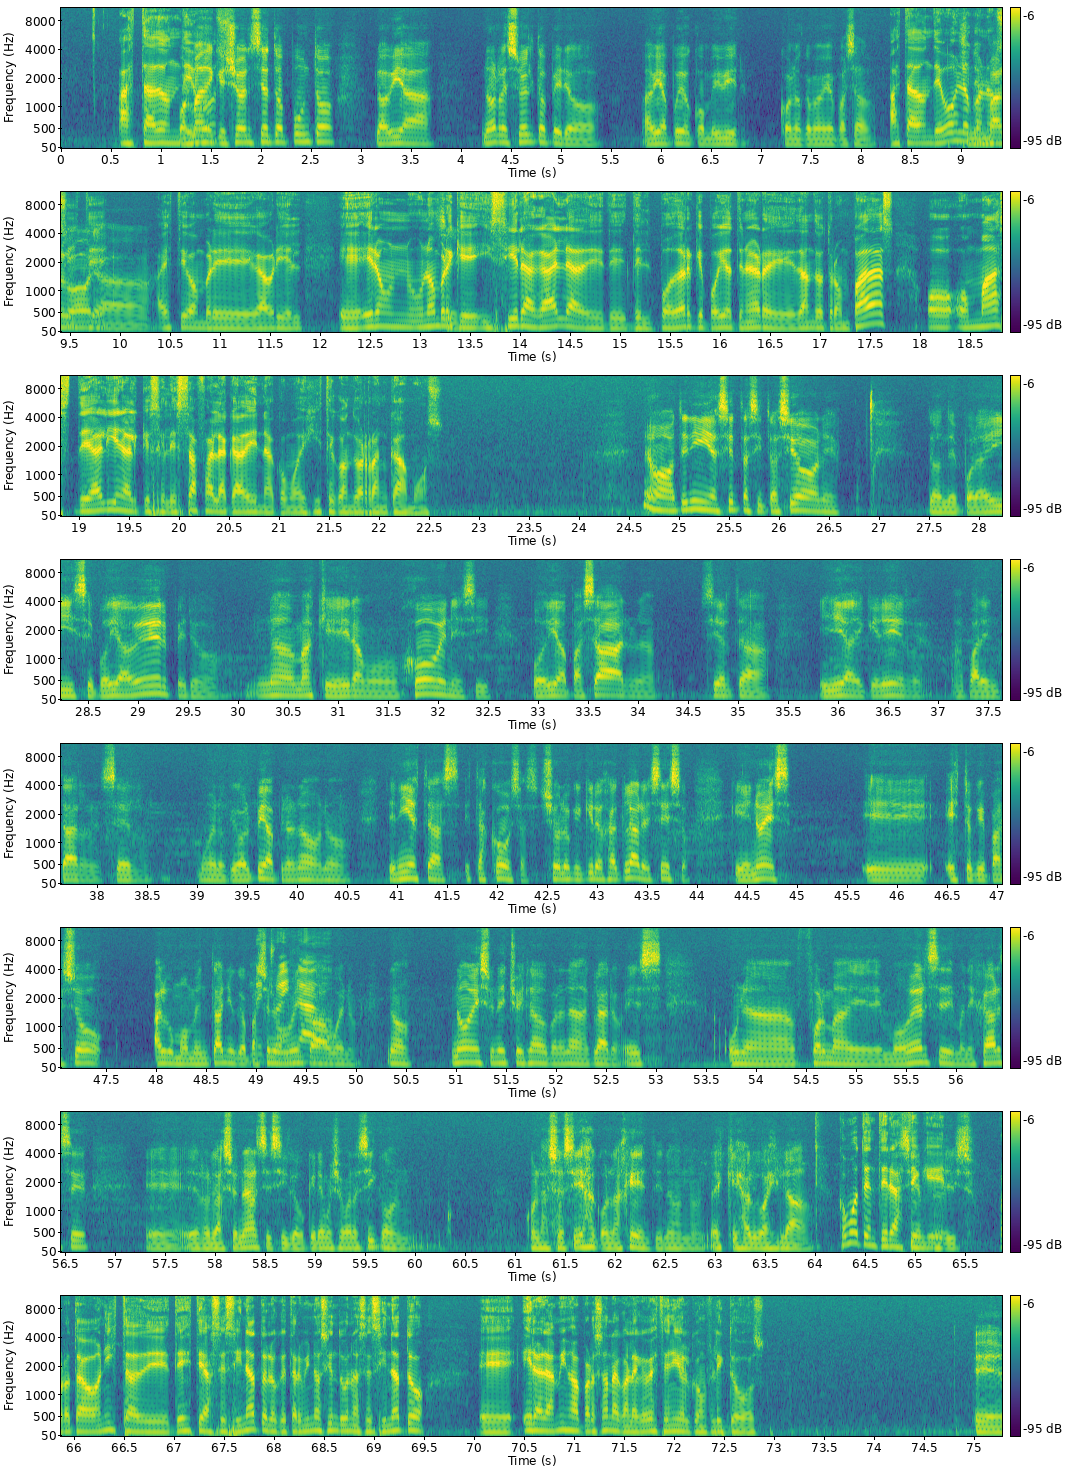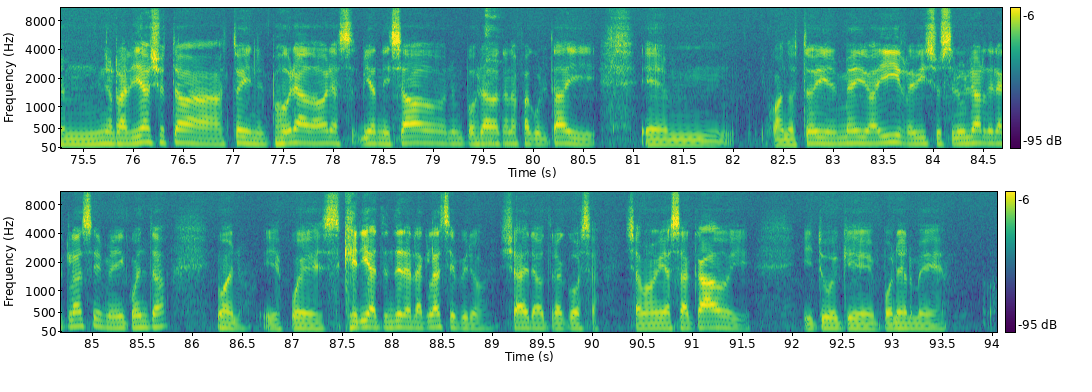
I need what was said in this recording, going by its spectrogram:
Hasta donde Por más de que yo en cierto punto lo había no resuelto, pero había podido convivir con lo que me había pasado. hasta donde vos lo Sin embargo, conociste ahora a este hombre, Gabriel, eh, era un, un hombre Sí. que hiciera gala de- de- del poder que podía tener eh, dando trompadas o, más de alguien al que se le zafa la cadena, como dijiste cuando arrancamos. No, tenía ciertas situaciones donde por ahí se podía ver, pero nada más que éramos jóvenes y podía pasar una cierta idea de querer aparentar ser bueno que golpea, pero no, no. Tenía estas, estas cosas. Yo lo que quiero dejar claro es eso, que no es eh, esto que pasó, algo momentáneo que pasó en el momento, ah, bueno. No, no es un hecho aislado para nada, claro. Es una forma de, de moverse, de manejarse, eh, de relacionarse, si lo queremos llamar así, con, con la sociedad, con la gente. No, no, no es que es algo aislado. ¿Cómo te enteraste Siempre que el hizo. protagonista de, de este asesinato, lo que terminó siendo un asesinato, eh, era la misma persona con la que habías tenido el conflicto vos? Eh, en realidad yo estaba, estoy en el posgrado ahora, es viernes y sábado, en un posgrado acá en la facultad y eh, cuando estoy en medio ahí reviso el celular de la clase y me di cuenta, bueno, y después quería atender a la clase pero ya era otra cosa, ya me había sacado y tuve que ponerme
